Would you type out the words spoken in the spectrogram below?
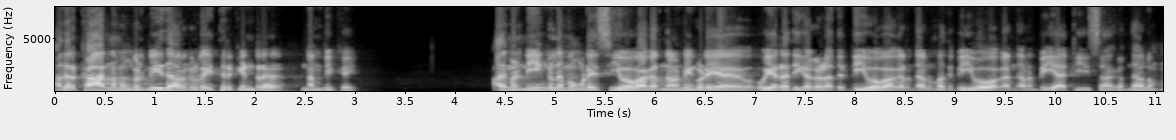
அதற்காரணம் உங்கள் மீது அவர்கள் வைத்திருக்கின்ற நம்பிக்கை. அதே மாதிரி நீங்களும் உங்களுடைய சிஓவாக இருந்தாலும் எங்களுடைய உயர் அதிகாரிகள் அது டிஓவாக இருந்தாலும் அது பிஓவாக இருந்தாலும் பிஆர்டிஎஸாக இருந்தாலும்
